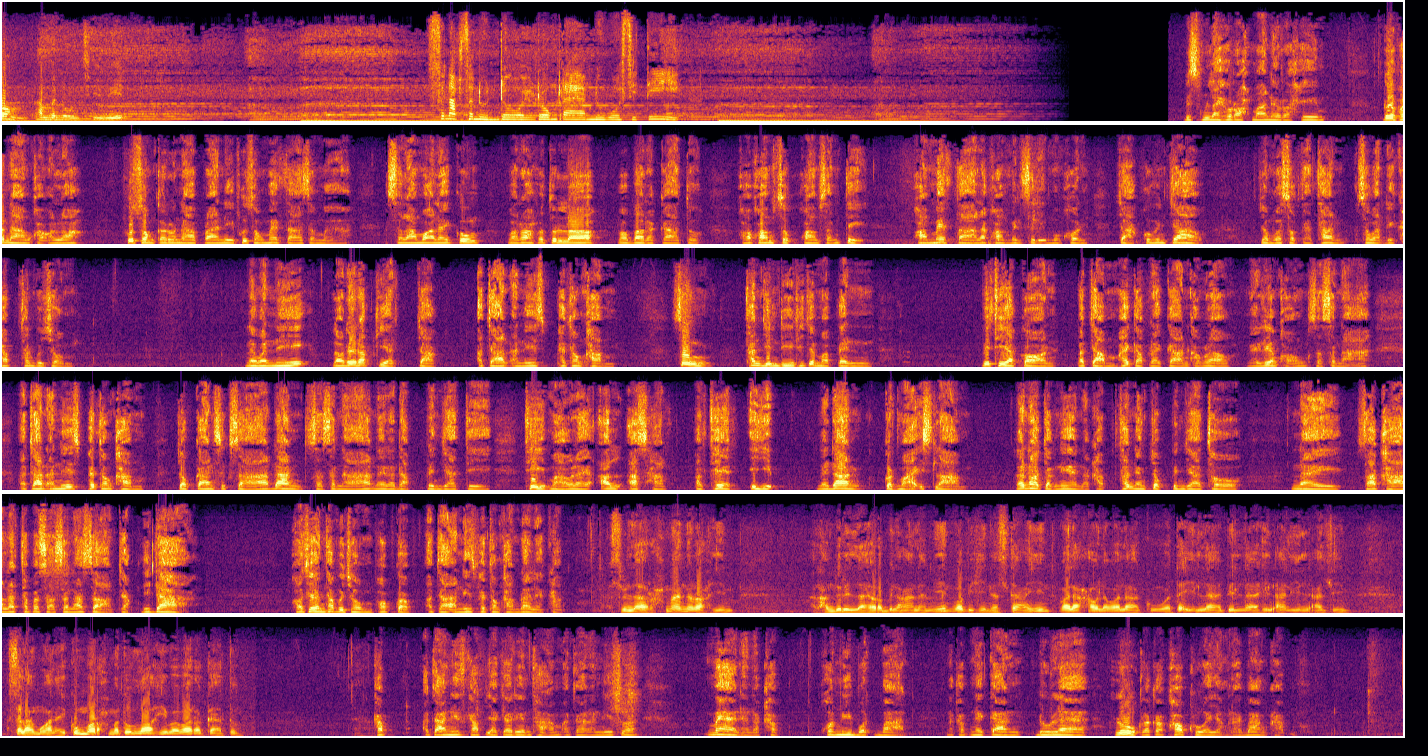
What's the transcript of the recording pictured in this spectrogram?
วงธรรมนูญชีวิต สนับสนุนโดยโรงแรมนูโวซิตี้บิสมิลลาฮิรเราะห์มานิรเราะฮีมด้วยพระนามของอัลลอฮ์ผู้ทรงกรุณาปราณีผู้ทรงเมตตาเสมออัสสลามุอะลัยกุมวะเราะห์มะตุลลอฮ์วะบารากาตุฮ์ขอความสุขความสันติ ความเมตตาและความเป็นสิริมงคลจากพระผู้เป็นเจ้า จงประสบแต่ท่าน สวัสดีครับท่านผู้ชม ในวันนี้เราได้รับเกียรติจากอาจารย์อานิสเพชรทองคำซึ่งท่านยินดีที่จะมาเป็นวิทยากรประจำให้กับรายการของเราในเรื่องของศาสนา อาจารย์อานิสเพชรทองคำจบการศึกษาด้านศาสนาในระดับปริญญาตรีที่มหาวิทยาลัยอัลอัสฮัดประเทศอียิปต์ในด้านกฎหมายอิสลาม และนอกจากนี้นะครับ ท่านยังจบปริญญาโทในสาขารัฐประศาสนศาสตร์จากนิด้า ขอเชิญท่านผู้ชมพบกับอาจารย์อนิสเพชรทองคำได้เลยครับบิสลลาราะห์มานิราะฮีมอัลัมดุลลลฮิรับบิลอาลามีนวะบิฮินัสตะอีนวะลาฮาวละวะลากุวะตะอิลลาบิลลาฮิลอาลีลอาซีมอัสสลามุอะลัยกุมวะราะห์มะตุลลอฮิวะบะระกาตุครับอาจารย์อนิสครับอยากจะเรียนถามอาจารย์อนิสว่าแม่เนี่ยนะครับควรมีบทบาทนะครับในการดูแลลูกแล้วก็ครอบครัวอย่างไรบ้างครับ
